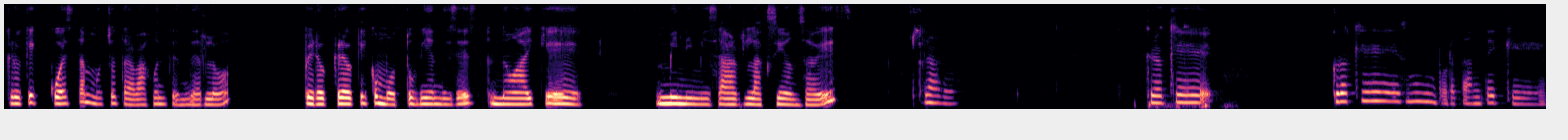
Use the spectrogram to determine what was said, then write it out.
creo que cuesta mucho trabajo entenderlo, pero creo que como tú bien dices, no hay que minimizar la acción, ¿sabes? Claro. Creo que creo que es muy importante que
